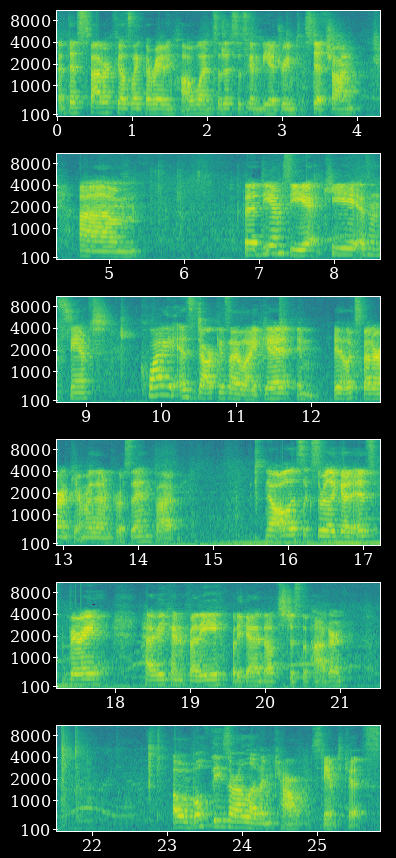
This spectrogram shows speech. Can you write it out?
this fabric feels like the Ravenclaw one, so this is going to be a dream to stitch on. Um, the DMC key isn't stamped quite as dark as I like it, and it looks better on camera than in person, but no, all this looks really good. It's very heavy confetti, but again, that's just the pattern. Oh, and both of these are 11 count stamped kits.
